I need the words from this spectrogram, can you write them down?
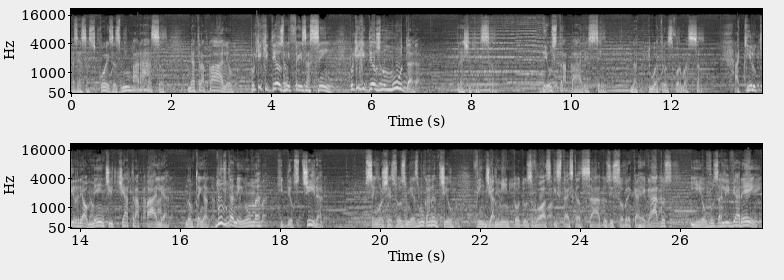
Mas essas coisas me embaraçam, me atrapalham. Por que, que Deus me fez assim? Por que, que Deus não muda? Preste atenção. Deus trabalha sim na tua transformação. Aquilo que realmente te atrapalha, não tenha dúvida nenhuma que Deus tira. O Senhor Jesus mesmo garantiu: Vinde a mim todos vós que estáis cansados e sobrecarregados, e eu vos aliviarei.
